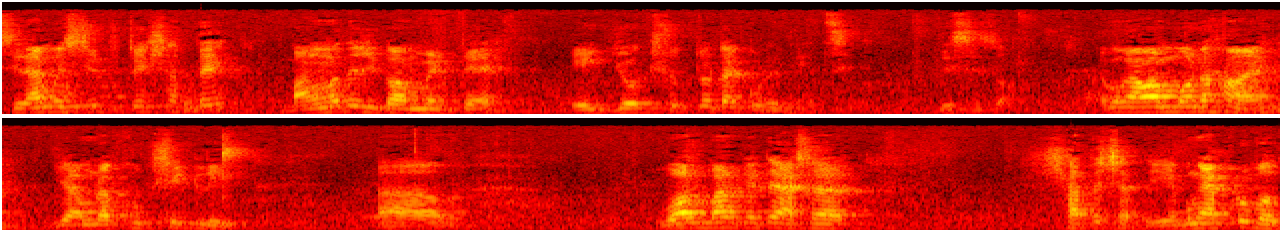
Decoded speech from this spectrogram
সিরাম ইনস্টিটিউটের সাথে বাংলাদেশ গভর্নমেন্টের এই যোগসূত্রটা করে দিয়েছি. দিস ইজ অল এবং আমার মনে হয় যে আমরা খুব শীঘ্রই ওয়ার্ল্ড মার্কেটে আসার সাথে সাথে এবং অ্যাপ্রুভাল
